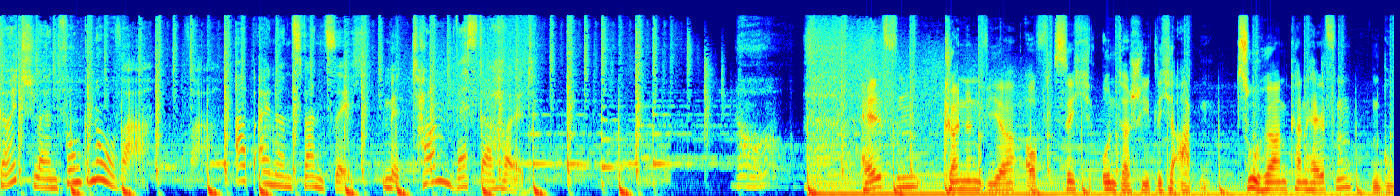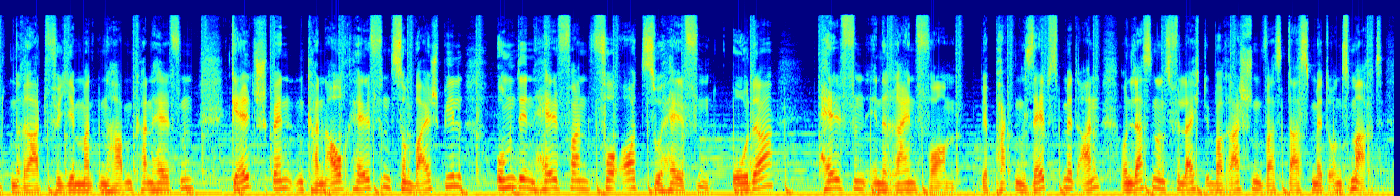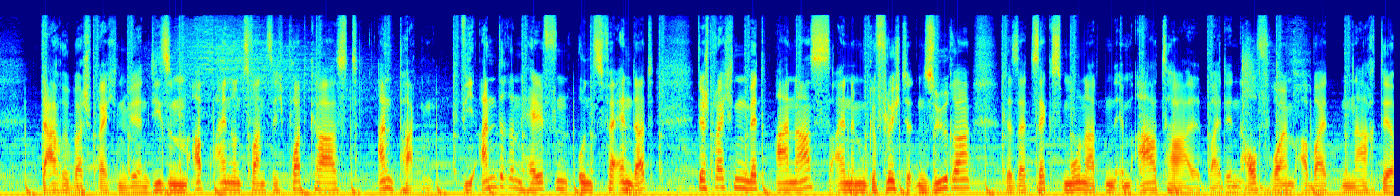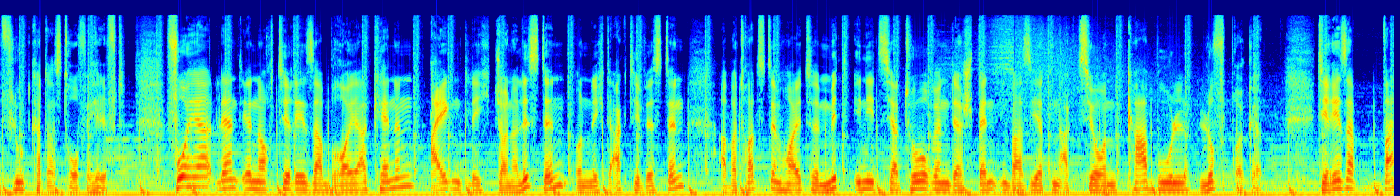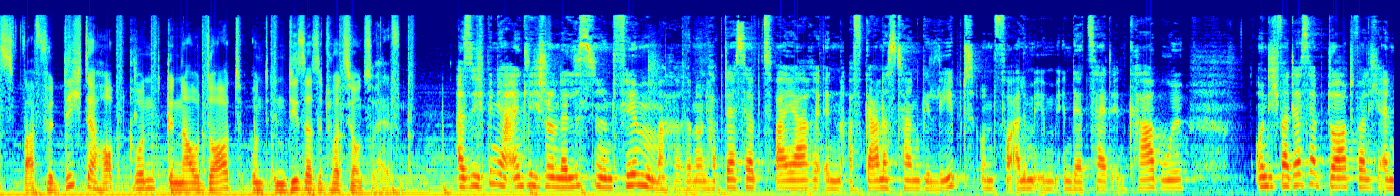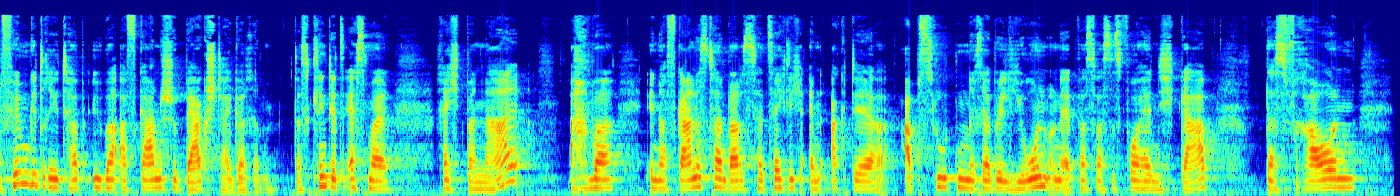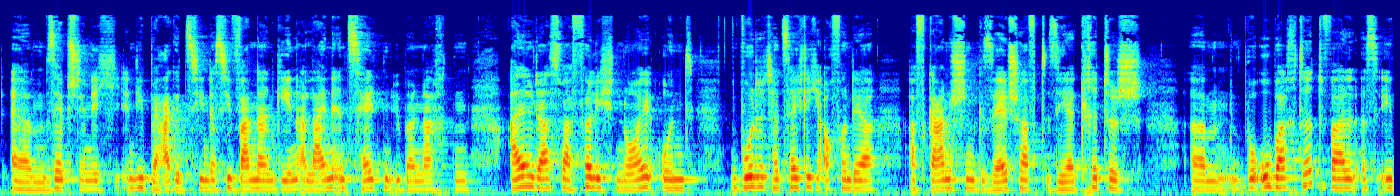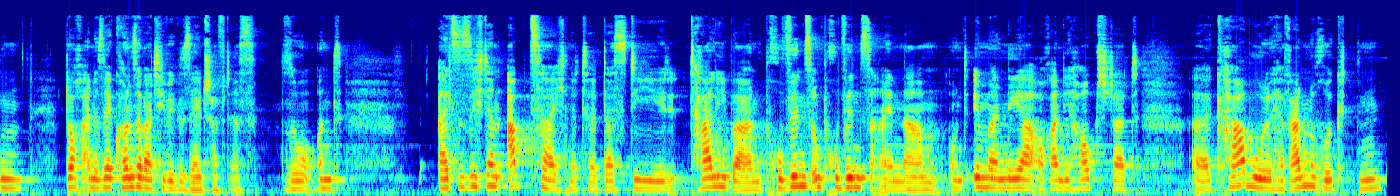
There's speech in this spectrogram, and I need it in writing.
Deutschlandfunk Nova. Ab 21 mit Tom Westerholt. Helfen können wir auf zig unterschiedliche Arten. Zuhören kann helfen, einen guten Rat für jemanden haben kann helfen, Geld spenden kann auch helfen, zum Beispiel um den Helfern vor Ort zu helfen oder helfen in Reinform. Wir packen selbst mit an und lassen uns vielleicht überraschen, was das mit uns macht. Darüber sprechen wir in diesem Ab 21 Podcast Anpacken wie anderen helfen uns verändert. Wir sprechen mit Anas, einem geflüchteten Syrer, der seit sechs Monaten im Ahrtal bei den Aufräumarbeiten nach der Flutkatastrophe hilft. Vorher lernt ihr noch Theresa Breuer kennen, eigentlich Journalistin und nicht Aktivistin, aber trotzdem heute Mitinitiatorin der spendenbasierten Aktion Kabul Luftbrücke. Theresa, was war für dich der Hauptgrund, genau dort und in dieser Situation zu helfen? Also ich bin ja eigentlich Journalistin und Filmemacherin und habe deshalb zwei Jahre in Afghanistan gelebt und vor allem eben in der Zeit in Kabul. Und ich war deshalb dort, weil ich einen Film gedreht habe über afghanische Bergsteigerinnen. Das klingt jetzt erstmal recht banal, aber in Afghanistan war das tatsächlich ein Akt der absoluten Rebellion und etwas, was es vorher nicht gab, dass Frauen ähm, selbstständig in die Berge ziehen, dass sie wandern gehen, alleine in Zelten übernachten. All das war völlig neu und wurde tatsächlich auch von der afghanischen Gesellschaft sehr kritisch ähm, beobachtet, weil es eben doch eine sehr konservative Gesellschaft ist. So und als es sich dann abzeichnete, dass die Taliban Provinz um Provinz einnahmen und immer näher auch an die Hauptstadt äh, Kabul heranrückten,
